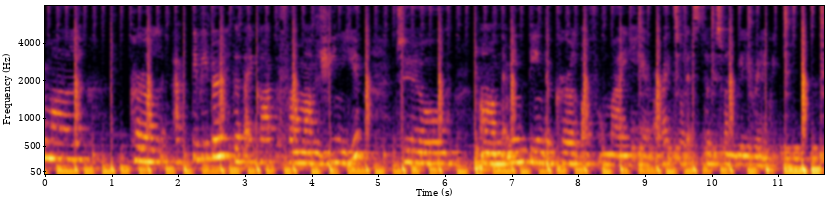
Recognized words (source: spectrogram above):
Thermal curl activator that I got from um, Yip to um, maintain the curl of my hair. Alright, so let's do this one really, really quick.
